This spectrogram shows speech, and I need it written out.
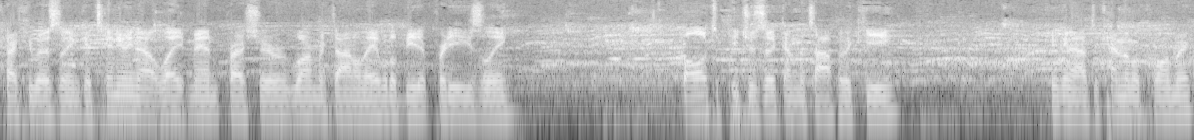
Kentucky Wesleyan continuing that light man pressure. Lauren McDonald able to beat it pretty easily. Ball to Petrzik on the top of the key. Kicking out to Kendall McCormick.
